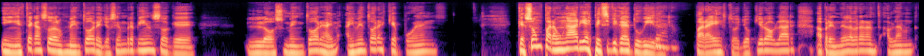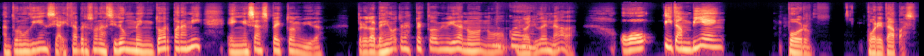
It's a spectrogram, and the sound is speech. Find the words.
Y en este caso de los mentores, yo siempre pienso que los mentores, hay, hay mentores que pueden, que son para un área específica de tu vida. Para esto, yo quiero hablar, aprender a hablar, hablar ante una audiencia. Esta persona ha sido un mentor para mí en ese aspecto de mi vida pero tal vez en otro aspecto de mi vida no, no, no, ayuda en nada. O, y también por, por etapas.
